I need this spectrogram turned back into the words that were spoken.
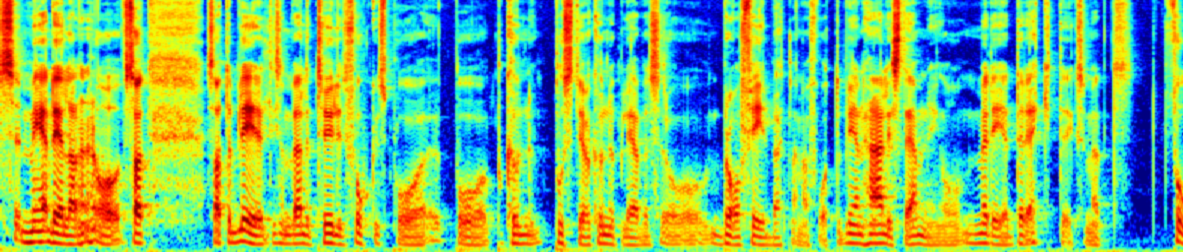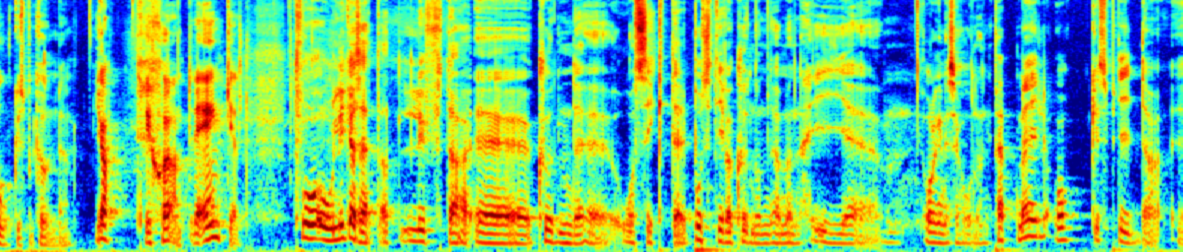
meddelanden då, så att, så att det blir liksom väldigt tydligt fokus på, på, på kund, positiva kundupplevelser och bra feedback man har fått. Det blir en härlig stämning och med det direkt liksom ett fokus på kunden. Ja. Det är skönt, det är enkelt. Två olika sätt att lyfta eh, kundåsikter, positiva kundomdömen i eh, organisationen. Peppmail och sprida eh,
